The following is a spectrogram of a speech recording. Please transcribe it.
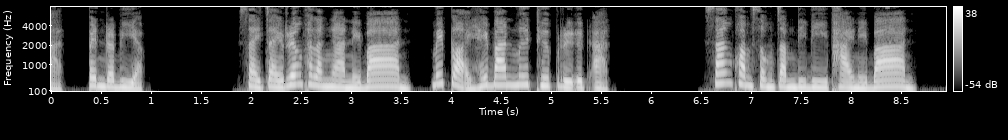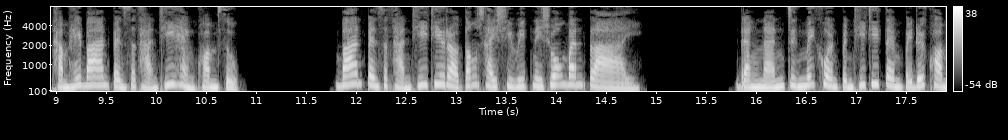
าด เป็นระเบียบ ใส่ใจเรื่องพลังงานในบ้าน ไม่ปล่อยให้บ้านมืดทึบหรืออึดอัด สร้างความทรงจำดีๆ ภายในบ้านทำให้บ้านเป็นสถานที่แห่งความสุข บ้านเป็นสถานที่ที่เราต้องใช้ชีวิตในช่วงบั้นปลาย ดังนั้นจึงไม่ควรเป็นที่ที่เต็มไปด้วยความ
